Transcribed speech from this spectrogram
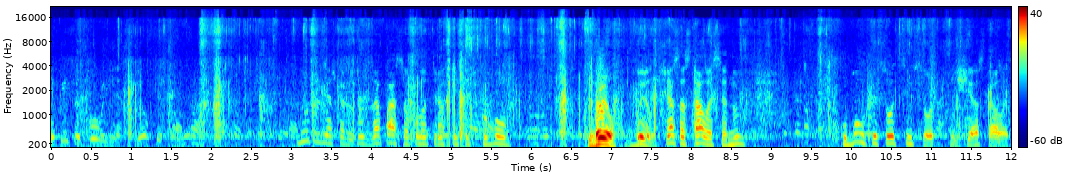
Який тут був ліс? Ну тут я ж кажу, тут запас около трьох тисяч кубов Был. был. Зараз осталося, ну, кубов 600-700 і ще осталося.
